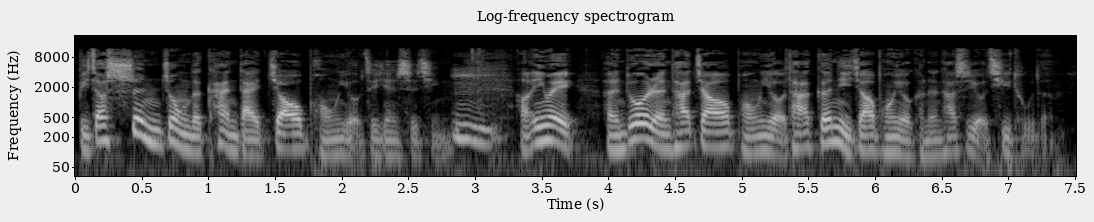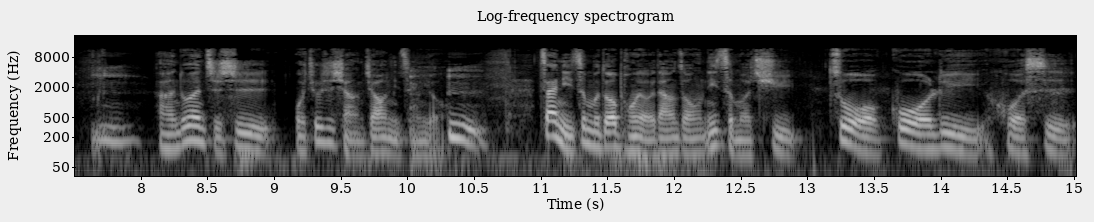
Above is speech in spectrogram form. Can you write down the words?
比较慎重的看待交朋友这件事情。嗯好，因为很多人他交朋友，他跟你交朋友，可能他是有企图的。嗯很多人只是我就是想交你朋友。嗯，在你这么多朋友当中，你怎么去做过滤，或是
